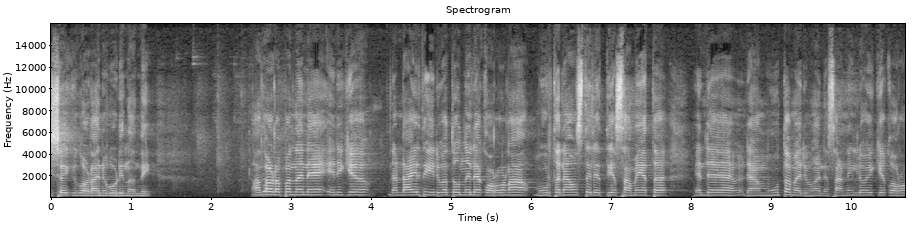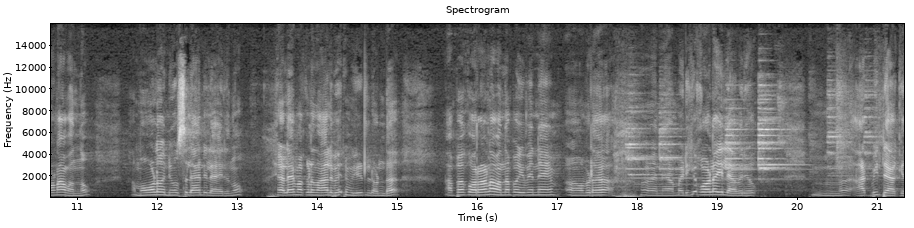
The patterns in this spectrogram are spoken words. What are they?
ഈശോയ്ക്ക് കോടാനുകൂടി നന്ദി. അതോടൊപ്പം തന്നെ എനിക്ക് രണ്ടായിരത്തി ഇരുപത്തൊന്നിലെ കൊറോണ മൂർധനാവസ്ഥയിലെത്തിയ സമയത്ത് എന്റെ മൂത്ത മരുമോന് സണ്ണിലോയ്ക്ക് കൊറോണ വന്നു. മോൾ ന്യൂസിലാൻഡിലായിരുന്നു. ഇളയ മക്കൾ നാലുപേരും വീട്ടിലുണ്ട്. അപ്പോൾ കൊറോണ വന്നപ്പോൾ ഇവനെ അവിടെ പിന്നെ മെഡിക്കൽ കോളേജിൽ അവർ അഡ്മിറ്റ് ആക്കി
